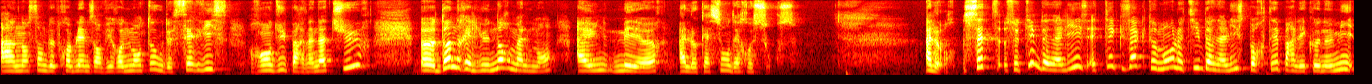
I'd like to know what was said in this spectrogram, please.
à un ensemble de problèmes environnementaux ou de services rendus par la nature, donnerait lieu normalement à une meilleure allocation des ressources. Alors, ce type d'analyse est exactement le type d'analyse porté par l'économie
